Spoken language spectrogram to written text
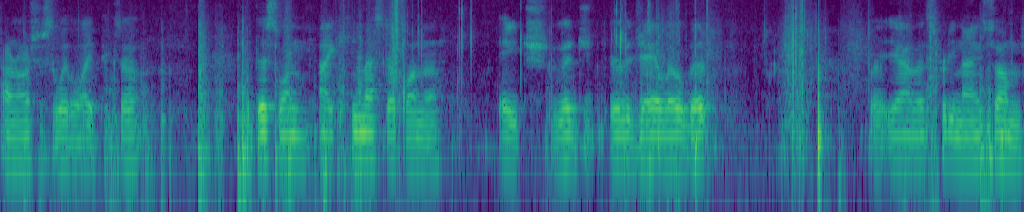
I don't know, it's just the way the light picks up. But this one, I, he messed up on the H, the, or the J a little bit. But yeah, that's pretty nice. Um,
